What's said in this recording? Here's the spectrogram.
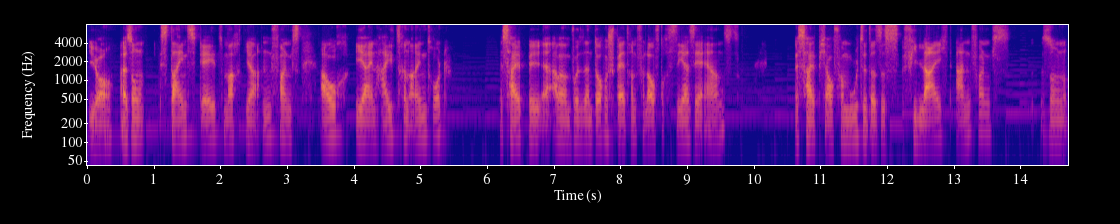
Ja, also Steins Gate macht ja anfangs auch eher einen heiteren Eindruck. Weshalb, äh, aber wurde dann doch im späteren Verlauf doch sehr, sehr ernst. Weshalb ich auch vermute, dass es vielleicht anfangs so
